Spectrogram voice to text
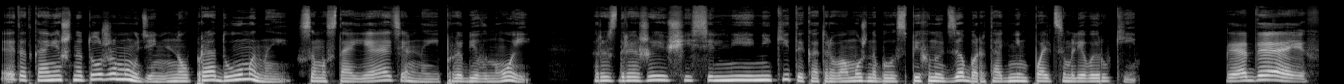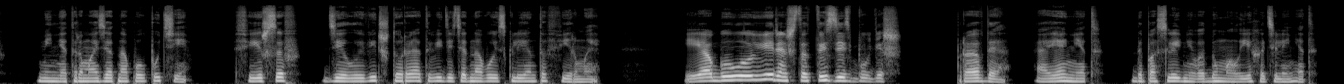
Этот, конечно, тоже мудень, но продуманный, самостоятельный, пробивной. Раздражающий сильнее Никиты, которого можно было спихнуть за борт одним пальцем левой руки. «Гадаев!» Меня тормозят на полпути. Фирсов, делаю вид, что рад видеть одного из клиентов фирмы. «Я был уверен, что ты здесь будешь». «Правда? А я нет. До последнего думал, ехать или нет».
